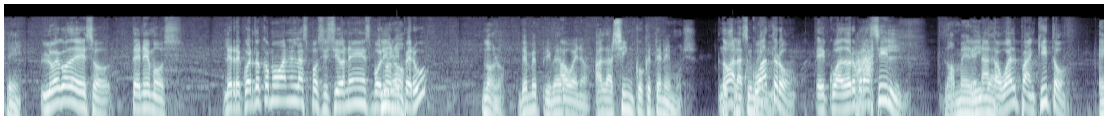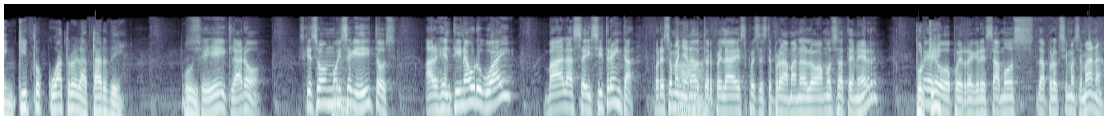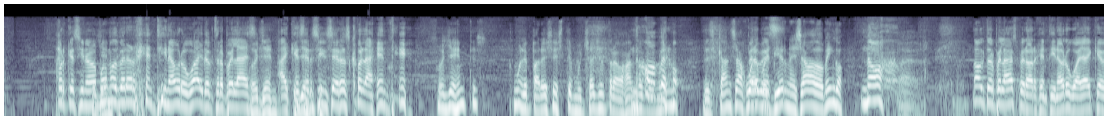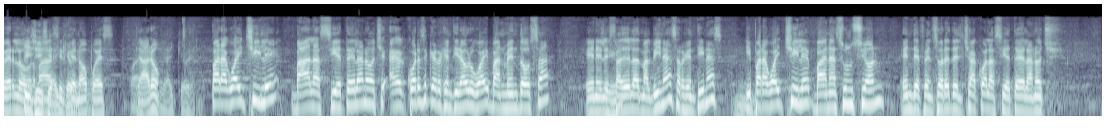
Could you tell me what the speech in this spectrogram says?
Sí. Luego de eso, tenemos. ¿Le recuerdo cómo van en las posiciones Bolivia No, no. y Perú? No, no, deme primero Ah, bueno. a las 5 que tenemos. No, a las cinco y media. 4. Ecuador-Brasil. No me en diga. Atahualpa, en Quito. En Quito, 4 de la tarde. Uy, Sí, claro. Es que son muy Mm. seguiditos. Argentina-Uruguay va a las 6 y 30. Por eso mañana, Ah. doctor Peláez, pues este programa no lo vamos a tener. ¿Por qué? pero pues regresamos la próxima semana. Porque si no, no Oyente. podemos ver Argentina-Uruguay, doctor Peláez. Oyente, Hay que ser oyente. sinceros con la gente. oyentes, ¿cómo le parece este muchacho trabajando No, con pero-? Descansa pero jueves, pues- viernes, sábado, domingo. No. No, doctor Peláez, pero Argentina-Uruguay hay que verlo. Sí, no sí, va a sí, hay decir que que, no, verlo. pues. Bueno, claro. sí, hay que verlo. Paraguay-Chile va a las 7 de la noche. Acuérdense que Argentina-Uruguay va en Mendoza, en el Sí. Estadio de las Malvinas, Argentinas. Y Paraguay-Chile va en Asunción, en Defensores del Chaco, a las 7 de la noche.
